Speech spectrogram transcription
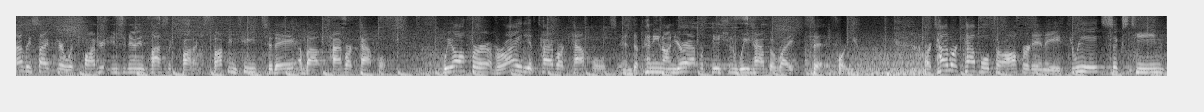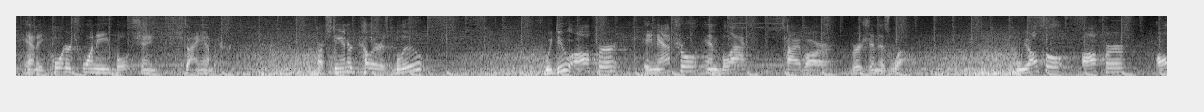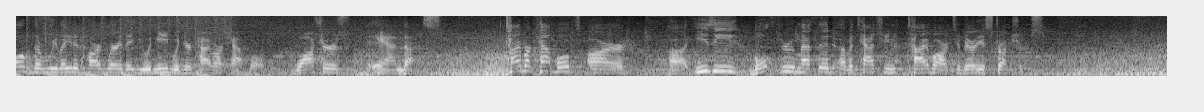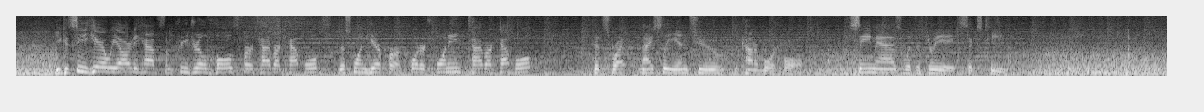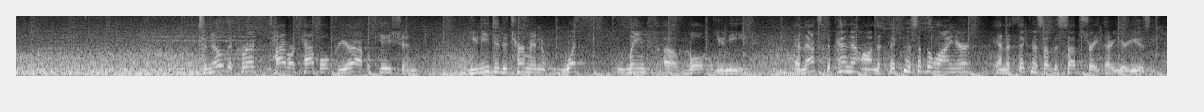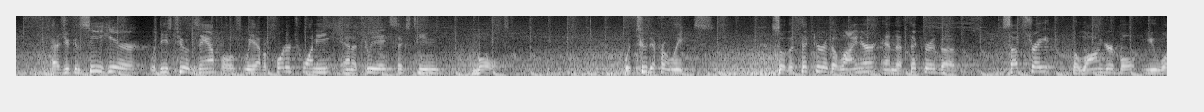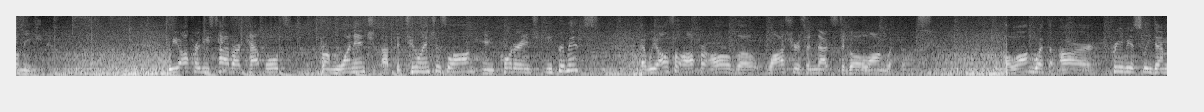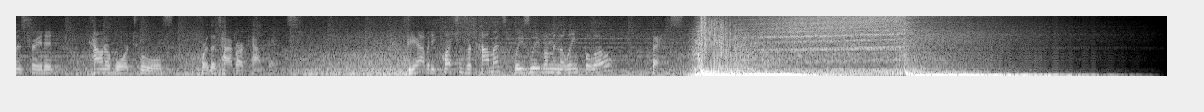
Bradley Sipe here with Quadrant Engineering Plastic Products, talking to you today about Tivar cap bolts. We offer a variety of Tivar cap bolts, and depending on your application, we have the right fit for you. Our Tivar cap bolts are offered in a 3 8 16 and a quarter 20 bolt shank diameter. Our standard color is blue. We do offer a natural and black Tivar version as well. We also offer all of the related hardware that you would need with your Tivar cap bolt, washers and nuts. Tivar cap bolts are uh, easy bolt through method of attaching Tivar to various structures. You can see here we already have some pre-drilled holes for Tivar cap bolts. This one here for a quarter 20 Tivar cap bolt fits right nicely into the counterbore hole. Same as with the 3 To know the correct Tivar cap bolt for your application, you need to determine what length of bolt you need. And that's dependent on the thickness of the liner and the thickness of the substrate that you're using. As you can see here with these two examples, we have a quarter 20 and a 3 8 16 bolt with two different lengths. So the thicker the liner and the thicker the substrate, the longer bolt you will need. We offer these Tivar cap bolts from one inch up to two inches long in quarter inch increments. And we also offer all of the washers and nuts to go along with those, along with our previously demonstrated counterbore tools for the Tivar cap bolts. If you have any questions or comments, please leave them in the link below. Thanks.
